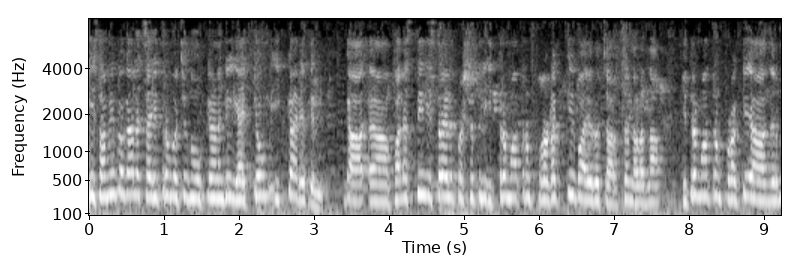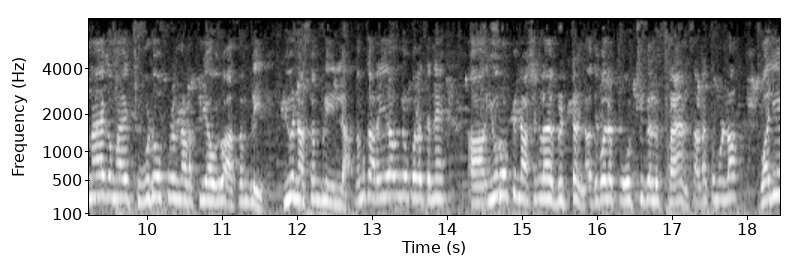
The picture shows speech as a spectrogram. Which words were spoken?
ഈ സമീപകാല ചരിത്രം വെച്ച് നോക്കുകയാണെങ്കിൽ ഏറ്റവും ഇക്കാര്യത്തിൽ ഫലസ്തീൻ ഇസ്രായേൽ പ്രശ്നത്തിൽ ഇത്രമാത്രം പ്രൊഡക്റ്റീവായ ഒരു ചർച്ച നടന്ന ഇത്രമാത്രം പ്രൊഡക്റ്റീവ് നിർണായകമായ ചുവടുവെപ്പുകൾ നടത്തിയ ഒരു അസംബ്ലി യു എൻ അസംബ്ലി ഇല്ല. നമുക്കറിയാവുന്ന പോലെ തന്നെ യൂറോപ്യൻ രാഷ്ട്രങ്ങളായ ബ്രിട്ടൻ അതുപോലെ പോർച്ചുഗൽ ഫ്രാൻസ് അടക്കമുള്ള വലിയ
